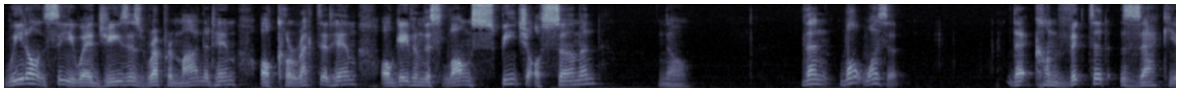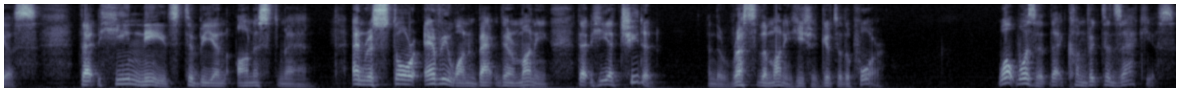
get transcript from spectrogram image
We don't see where Jesus reprimanded him or corrected him or gave him this long speech or sermon. No. Then what was it that convicted Zacchaeus that he needs to be an honest man and restore everyone back their money that he had cheated and the rest of the money he should give to the poor? What was it that convicted Zacchaeus?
